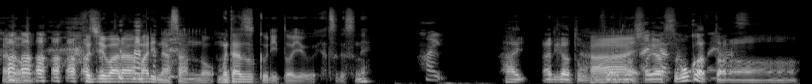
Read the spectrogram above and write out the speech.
あの、藤原まりなさんの無駄作りというやつですね。はい。はい、ありがとうございました。はいいや、すごかったな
